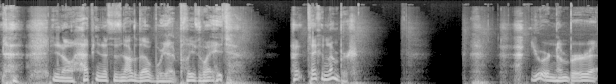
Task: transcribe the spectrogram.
you know, happiness is not available yet. Please wait. Take a number. You are number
